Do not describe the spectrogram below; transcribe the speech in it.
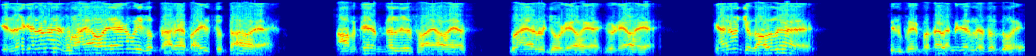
ਜਿੰਨਾ ਚਿਰ ਨੇ ਸਵਾਇਆ ਹੋਇਆ ਇਹਨੂੰ ਵੀ ਸੁੱਤਾ ਰਿਹਾ ਭਾਈ ਸੁੱਤਾ ਹੋਇਆ ਆਪ ਤੇ ਅੰਦਰ ਨੇ ਸਵਾਇਆ ਹੋਇਆ ਮਾਇਆ ਨੂੰ ਜੋੜਿਆ ਹੋਇਆ ਜੁੜਿਆ ਹੋਇਆ। ਜਿਹਨੂੰ ਜਗਾਉਂਦਾ ਇਹਨੂੰ ਫਿਰ ਪਤਾ ਲੱਗ ਜਾਂਦਾ ਸੁੱਧ ਹੋਏ।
